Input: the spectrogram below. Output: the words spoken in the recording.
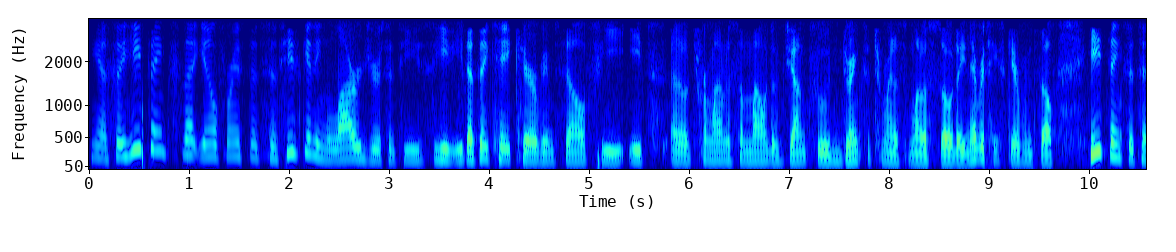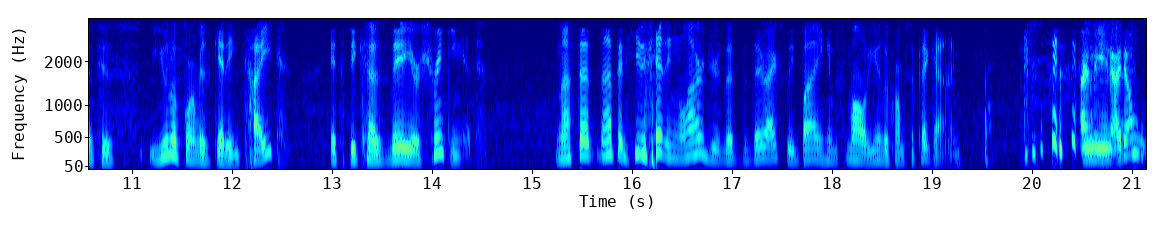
yeah, so he thinks that you know, for instance, since he's getting larger, since he's he, he doesn't take care of himself, he eats a tremendous amount of junk food, drinks a tremendous amount of soda, he never takes care of himself. He thinks that since his uniform is getting tight, it's because they are shrinking it. Not that not that he's getting larger, that they're actually buying him small uniforms to pick on him. I mean, I don't,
